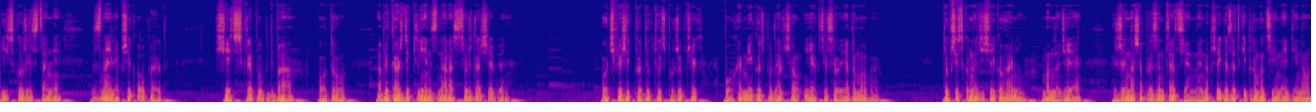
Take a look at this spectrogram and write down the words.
i skorzystanie z najlepszych ofert. Sieć sklepów dba o to, aby każdy klient znalazł coś dla siebie. Od świeżych produktów spożywczych po chemię gospodarczą i akcesoria domowe. To wszystko na dzisiaj, kochani. Mam nadzieję, że nasza prezentacja najnowszej gazetki promocyjnej Dino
